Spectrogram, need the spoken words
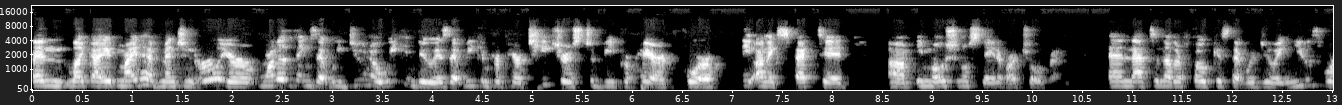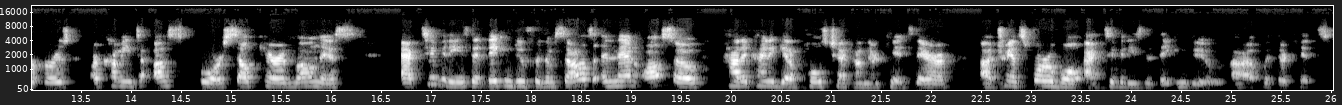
And like I might have mentioned earlier, one of the things that we do know we can do is that we can prepare teachers to be prepared for the unexpected um, emotional state of our children. And that's another focus that we're doing. Youth workers are coming to us for self care and wellness activities that they can do for themselves, and then also how to kind of get a pulse check on their kids. They're uh, transferable activities that they can do uh, with their kids.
